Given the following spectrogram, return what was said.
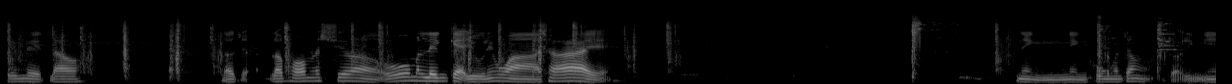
เฟรมเรทเรา เราจะเราพร้อมแล้วเชื่อโอ้มันเล็งแกะอยู่นี่หว่าใช่หนึ่งหนึ่งคงมันต้องเจาะอย่างนี้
